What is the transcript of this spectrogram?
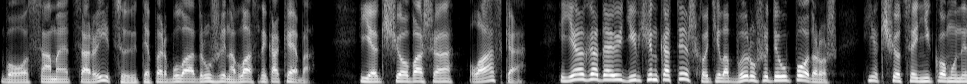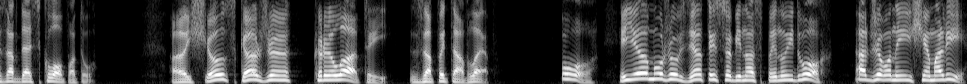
бо саме царицею тепер була дружина власника Кеба. Якщо ваша ласка, Я гадаю, дівчинка теж хотіла б вирушити у подорож, якщо це нікому не завдасть клопоту. А що скаже крилатий? запитав Лев. О, я можу взяти собі на спину й двох, адже вони іще малі,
